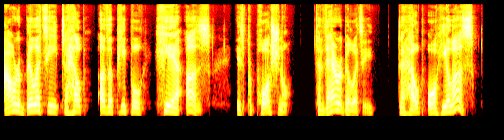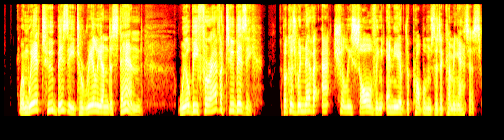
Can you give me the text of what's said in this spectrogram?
our ability to help other people hear us is proportional to their ability to help or heal us. When we're too busy to really understand, we'll be forever too busy because we're never actually solving any of the problems that are coming at us.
